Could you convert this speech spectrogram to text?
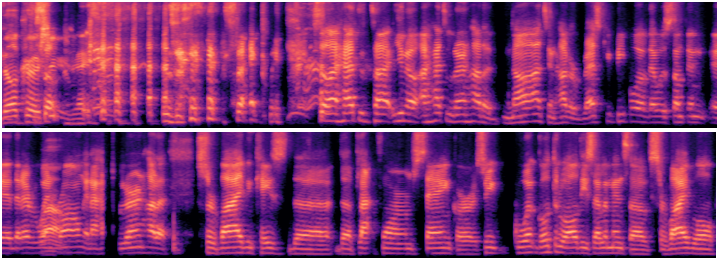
Velcro so, shoes right? Exactly. So i had to tie you know i had to learn how to knots and how to rescue people if there was something uh, that ever went wow. wrong and i had to learn how to survive in case the the platform sank or so you go, go through all these elements of survival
